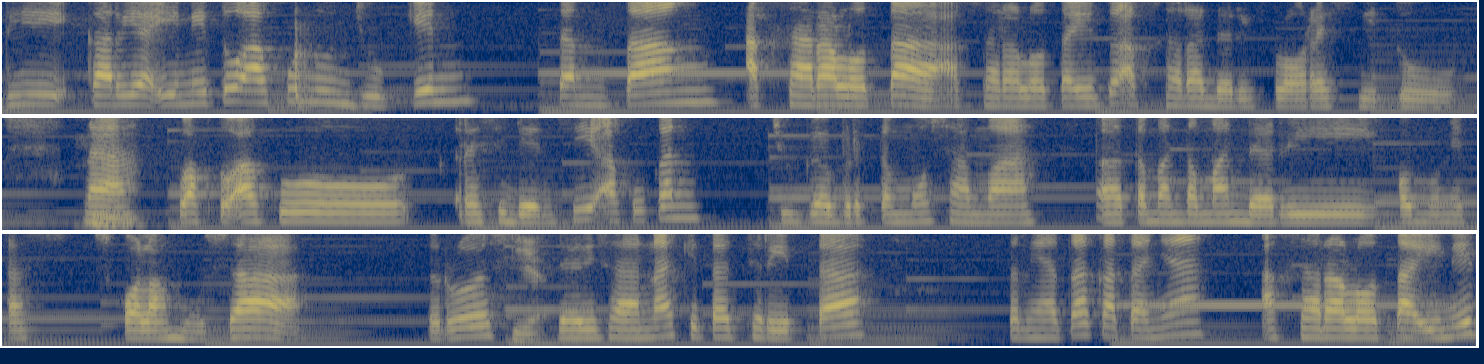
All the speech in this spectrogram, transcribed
Di karya ini tuh aku nunjukin tentang aksara lota. Aksara lota itu aksara dari Flores gitu. Nah, waktu aku residensi, aku kan juga bertemu sama eh, teman-teman dari komunitas sekolah Musa. Terus Iya. dari sana kita cerita, ternyata katanya aksara lota ini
